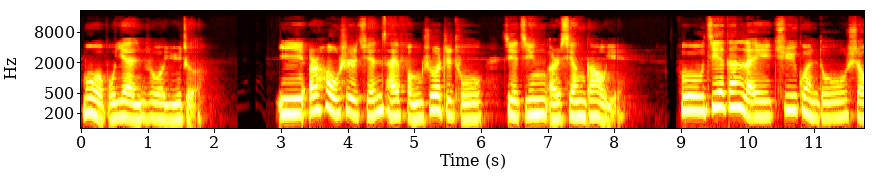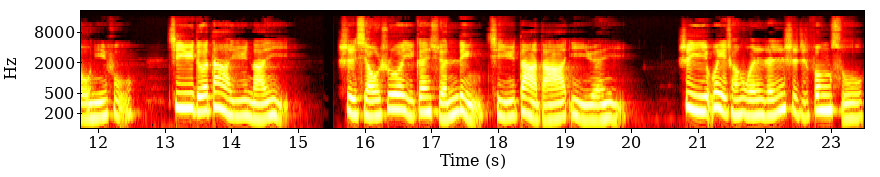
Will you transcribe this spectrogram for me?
莫不厌若愚者。以而后世全才讽说之徒，皆惊而相告也。夫揭竿垒，驱冠毒，守泥覆，其余得大于难矣。是小说以干玄令，其余大达亦远矣。是以未尝闻人世之风俗，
